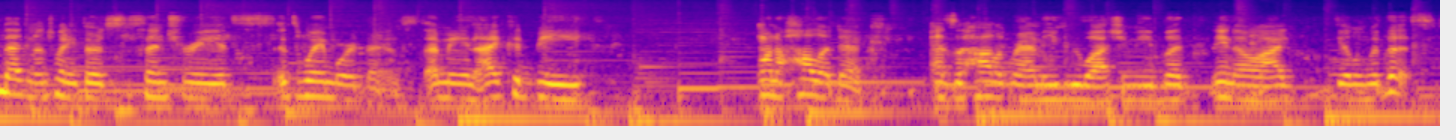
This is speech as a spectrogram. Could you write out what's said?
Back in the 23rd century, it's it's way more advanced. I mean, I could be on a holodeck as a hologram, and you could be watching me, but you know, I'm dealing with this.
